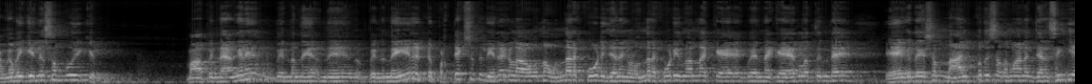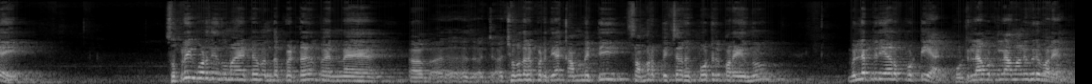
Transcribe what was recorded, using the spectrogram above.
അംഗവൈകല്യം സംഭവിക്കും. പിന്നെ അങ്ങനെ പിന്നെ പിന്നെ നേരിട്ട് പ്രത്യക്ഷത്തിൽ ഇരകളാവുന്ന ഒന്നര കോടി ജനങ്ങൾ ഒന്നര കോടി എന്ന് പറഞ്ഞാൽ പിന്നെ കേരളത്തിന്റെ ഏകദേശം നാൽപ്പത് ശതമാനം ജനസംഖ്യയായി. സുപ്രീം കോടതി ഇതുമായിട്ട് ബന്ധപ്പെട്ട് പിന്നെ ചുമതലപ്പെടുത്തിയ കമ്മിറ്റി സമർപ്പിച്ച റിപ്പോർട്ടിൽ പറയുന്നു മുല്ലപ്പെരിയാർ പൊട്ടിയാൽ പൊട്ടില്ല പൊട്ടില്ല എന്നാണ് ഇവർ പറയുന്നത്.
